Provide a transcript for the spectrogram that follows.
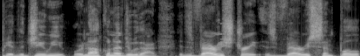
pay the gwei. We're not going to do that. It's very straight, it's very simple.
